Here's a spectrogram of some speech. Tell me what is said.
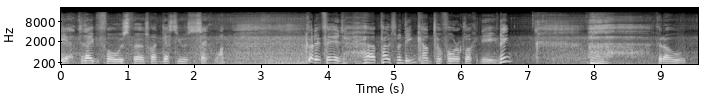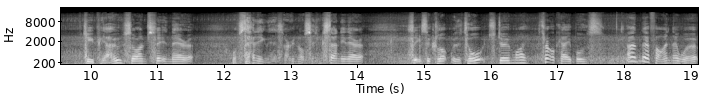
yeah, the day before was the first one, yesterday was the second one. Got it fitted. Uh, postman didn't come till four o'clock in the evening. Good old GPO, so I'm sitting there at, well standing there, sorry, not sitting, standing there at six o'clock with a torch doing my throttle cables. And they're fine, they work.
